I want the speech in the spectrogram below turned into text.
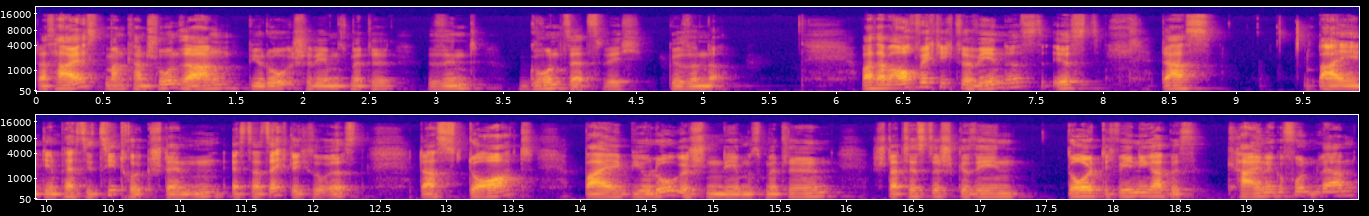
Das heißt, man kann schon sagen, biologische Lebensmittel sind grundsätzlich gesünder. Was aber auch wichtig zu erwähnen ist, ist, dass bei den Pestizidrückständen es tatsächlich so ist, dass dort bei biologischen Lebensmitteln statistisch gesehen deutlich weniger bis keine gefunden werden.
